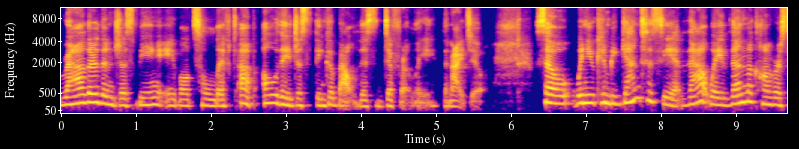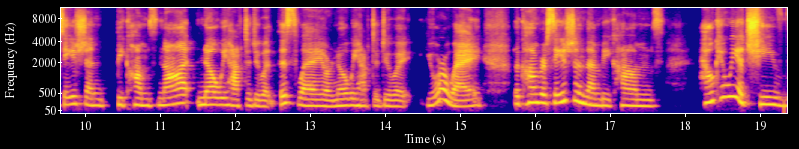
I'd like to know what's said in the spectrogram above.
rather than just being able to lift up oh they just think about this differently than i do so when you can begin to see it that way, then the conversation becomes not, no, we have to do it this way, or no, we have to do it your way. The conversation then becomes, how can we achieve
